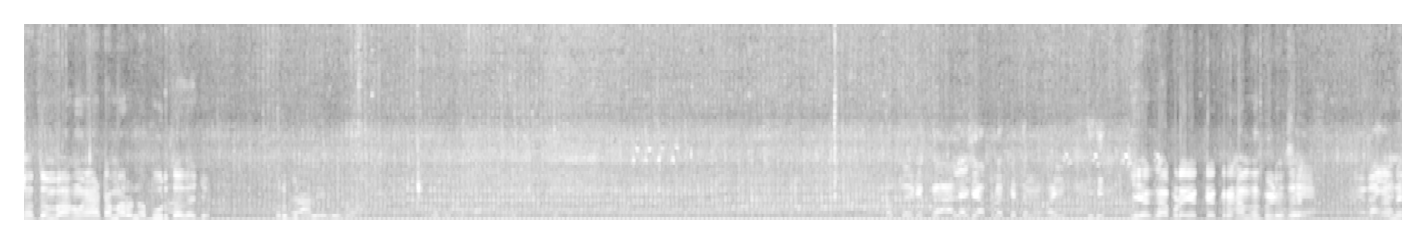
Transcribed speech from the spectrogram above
હા તમે વાહો આટા મારો ને બૂરતા જાજો. બરોબર? એક આપણે એક ટ્રેક્ટર સામે પડ્યો છે. અને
